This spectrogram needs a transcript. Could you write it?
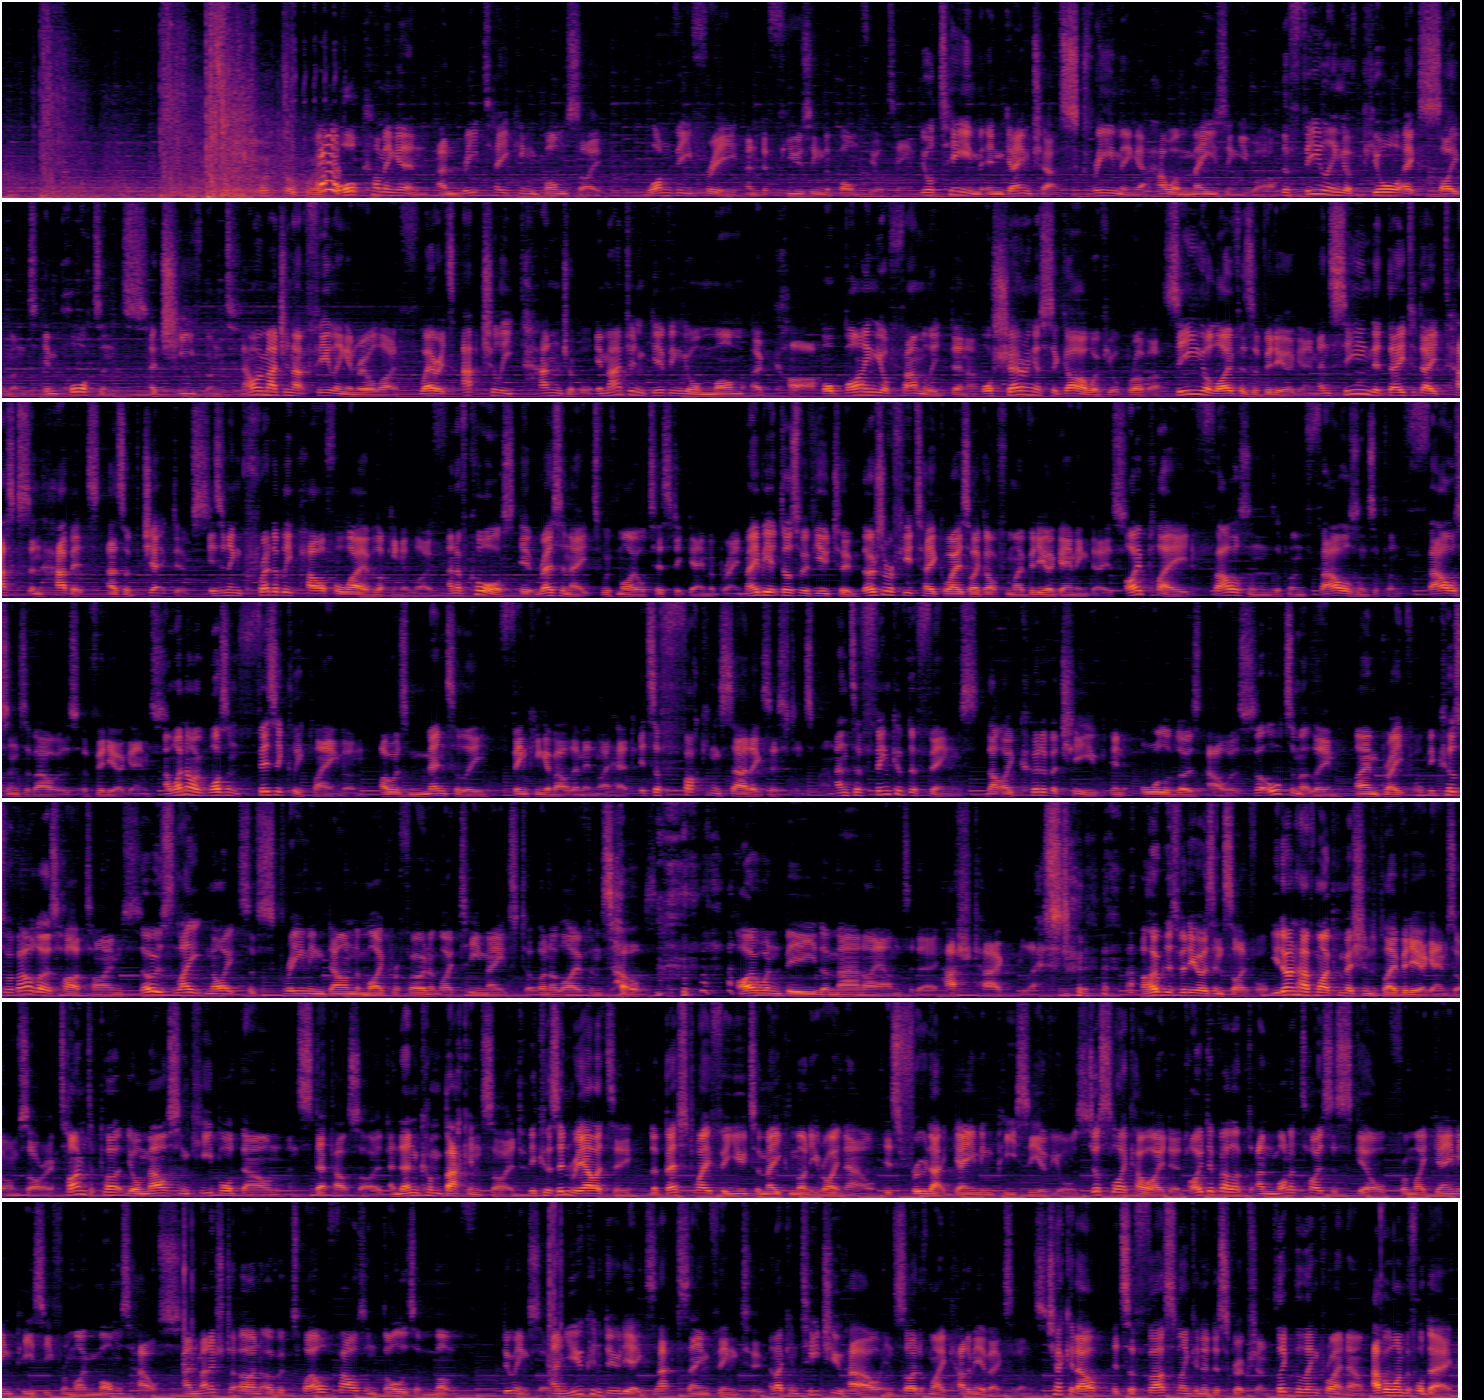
Or coming in and retaking bomb site 1v3 and defusing the bomb for your team. Your team in game chat screaming at how amazing you are. The feeling of pure excitement, importance, achievement. Now imagine that feeling in real life, where it's actually tangible. Imagine giving your mom a car, or buying your family dinner, or sharing a cigar with your brother. Seeing your life as a video game, and seeing the day-to-day tasks and habits as objectives is an incredibly powerful way of looking at life. And of course, it resonates with my autistic gamer brain. Maybe it does with you too. Those are a few takeaways I got from my video gaming days. I played thousands upon thousands upon thousands of hours of video games. And when I wasn't physically playing them, I was mentally thinking about them in my head. It's a fucking sad existence, man. And to think of the things that I could have achieved in all of those hours. But ultimately, I am grateful because without those hard times, those late nights of screaming down the microphone at my teammates to unalive themselves, I wouldn't be the man I am today. Hashtag blessed. I hope this video is insightful. You don't have my permission to play video games, so I'm sorry. Time to put your mouse and keyboard down and step outside, and then come back inside. Because in reality, the best way for you to make money right now is through that gaming PC of yours. Just like how I did. I developed and monetized a skill from my gaming PC from my mom's house and managed to earn over $12,000 a month doing so. And you can do the exact same thing too. And I can teach you how inside of my Academy of Excellence. Check it out. It's the first link in the description. Click the link right now. Have a wonderful day.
